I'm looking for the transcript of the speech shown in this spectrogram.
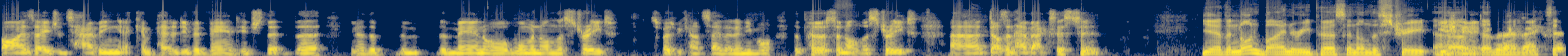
buyers agents having a competitive advantage that the you know the the, the man or woman on the street I suppose we can't say that anymore the person on the street uh, doesn't have access to yeah, the non-binary person on the street um, yeah, doesn't exactly. have access.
